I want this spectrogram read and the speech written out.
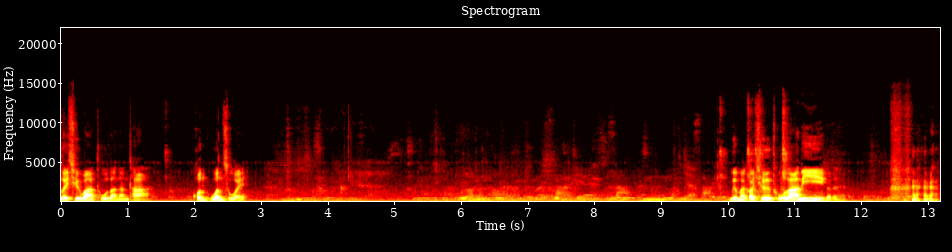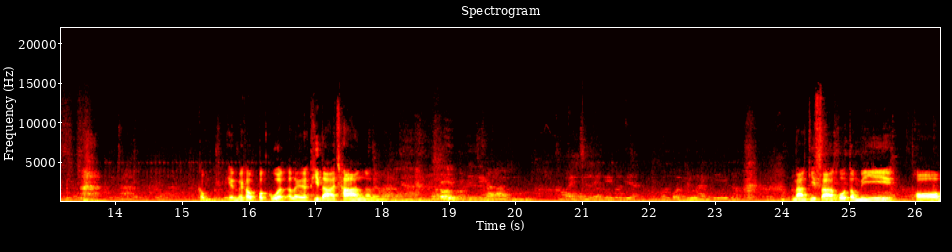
เลยชื่อว่าธุรานันทา คนอ้วนสวย หรือไม่ก็ชื่อถูลานีก็ได้ เขาเห็นไหมเขาประกวดอะไรที่ดาช้างอะไรมานางกีสาโคตมี ผอม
